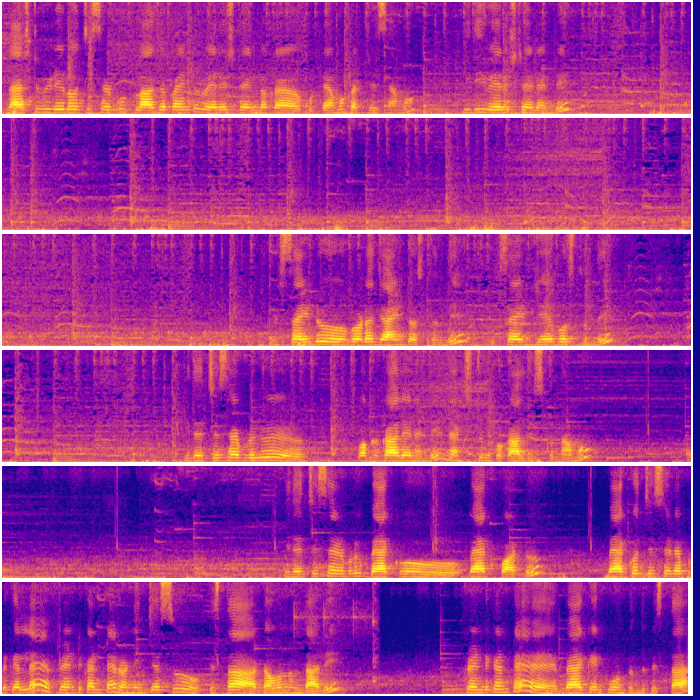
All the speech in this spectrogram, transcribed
లాస్ట్ వీడియోలో వచ్చేసరికి ప్లాజా ప్యాంట్ వేరే స్టైల్లో కుట్టాము కట్ చేసాము. ఇది వేరే స్టైల్ అండి. సైడ్ కూడా జాయింట్ వస్తుంది. ఇటు సైడ్ జేబు వస్తుంది. ఇది వచ్చేసేపటికి ఒక కాలేనండి. నెక్స్ట్ ఇంకో కాలు తీసుకున్నాము ఇది వచ్చేసేటప్పటికి బ్యాక్ బ్యాక్ పార్ట్. బ్యాక్ వచ్చేసేటప్పటికెళ్ళే ఫ్రంట్ కంటే రెండు ఇంచెస్ పిస్తా డౌన్ ఉండాలి. ఫ్రంట్ కంటే బ్యాక్ ఎక్కువ ఉంటుంది పిస్తా.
